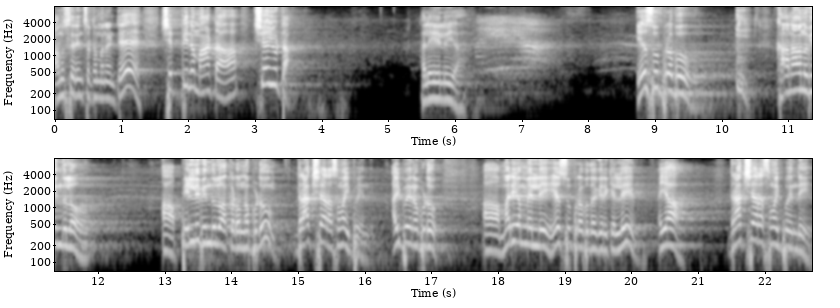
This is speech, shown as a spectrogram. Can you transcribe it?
అనుసరించటం అని అంటే చెప్పిన మాట చేయుట. హలేలుయా యేసు ప్రభు కానాను విందులో ఆ పెళ్ళి విందులో అక్కడ ఉన్నప్పుడు ద్రాక్ష రసం అయిపోయింది. అయిపోయినప్పుడు ఆ మరియం వెళ్ళి యేసు ప్రభు దగ్గరికి వెళ్ళి అయ్యా ద్రాక్ష రసం అయిపోయింది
